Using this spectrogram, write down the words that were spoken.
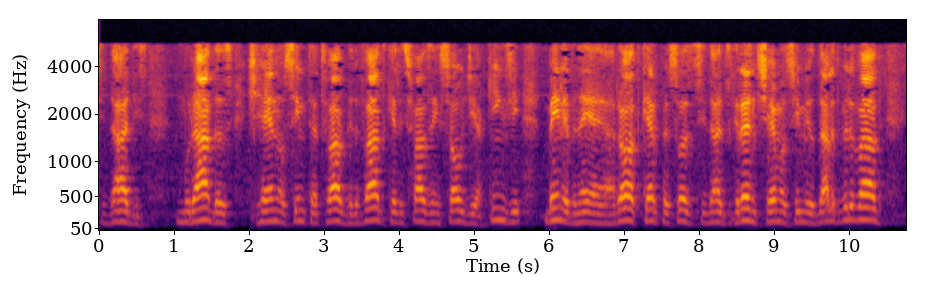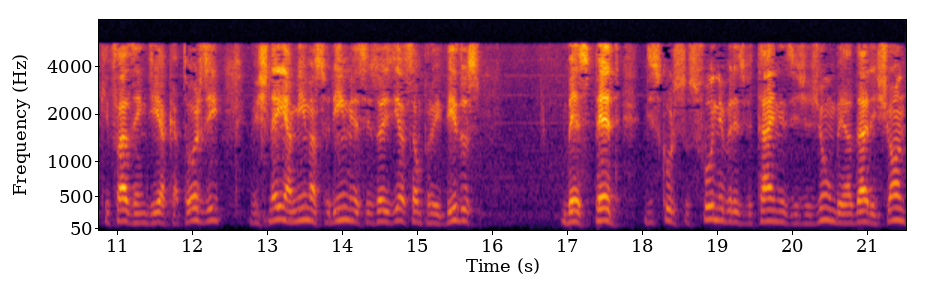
cidades, muradas, Shen Osim Tetvav Belvad, que eles fazem só o dia 15, Ben Lebnei Arot, quer pessoas de cidades grandes, Shem Osim Yudalet Belvad, que fazem dia 14, Vishnei Yamim Asurim, esses dois dias são proibidos, Besped, discursos fúnebres, vitaines e jejum, Beadar e Shon,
